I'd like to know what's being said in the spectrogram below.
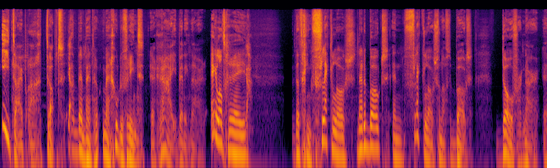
E-Type aangetrapt. En ben met mijn goede vriend Rai ben ik naar Engeland gereden. Dat ging vlekkeloos naar de boot. En vlekkeloos vanaf de boot Dover naar eh,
